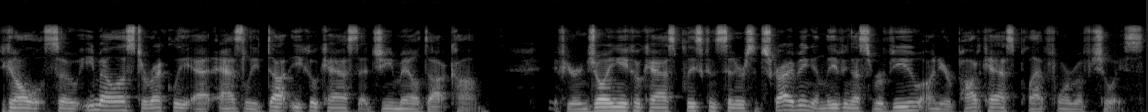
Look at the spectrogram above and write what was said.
You can also email us directly at asle.ecocast at gmail.com. If you're enjoying EcoCast, please consider subscribing and leaving us a review on your podcast platform of choice.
